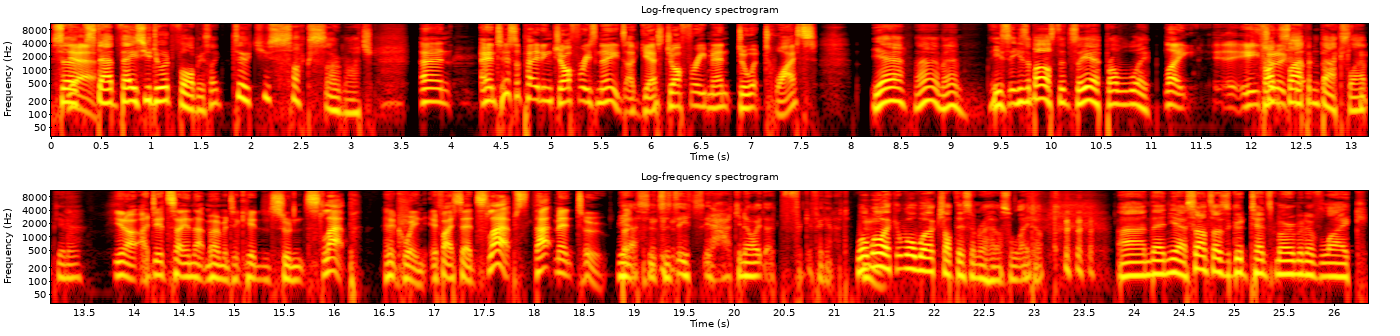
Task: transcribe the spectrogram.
Sir Yeah. Stabface, you do it for me. It's like, dude, you suck so much. And anticipating Joffrey's needs, I guess Joffrey meant do it twice. Yeah, oh man, he's he's a bastard. So yeah, probably Like, he front slap and back slap. You know. You know, I did say in that moment a kid shouldn't slap queen. If I said slaps, that meant two. But- Yes, it's it's, it's yeah, you know uh, Forget, forget it. We'll we'll, work, we'll workshop this in rehearsal later. and then yeah, Sansa's a good tense moment of like.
